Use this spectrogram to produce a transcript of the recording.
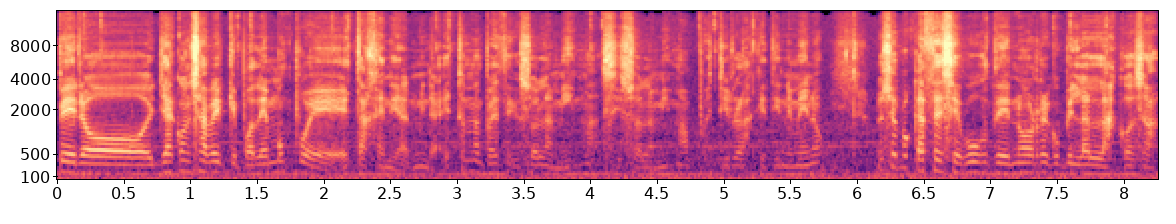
Pero ya con saber que podemos, pues está genial. Mira, esto me parece que son las mismas. Si son las mismas, pues tiro las que tiene menos. No sé por qué hace ese bug de no recopilar las cosas.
